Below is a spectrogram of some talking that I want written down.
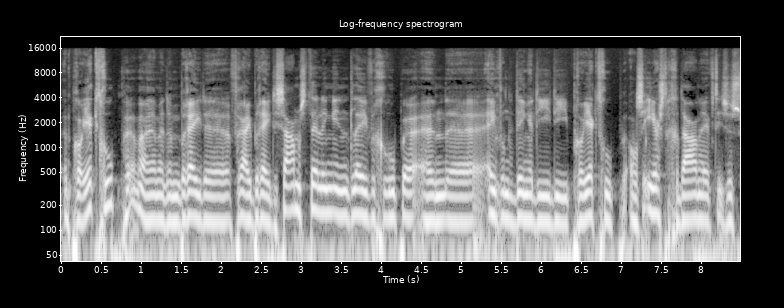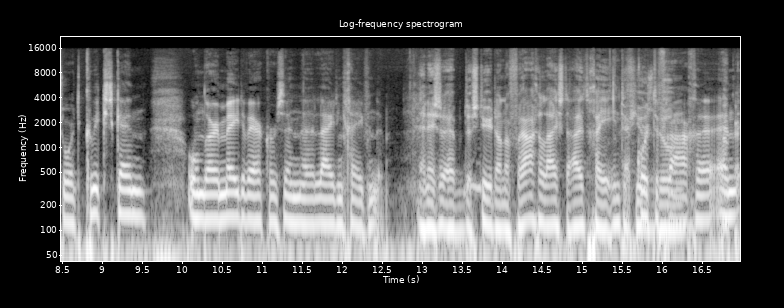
een projectgroep. Hè. Wij hebben met een brede, vrij brede samenstelling in het leven geroepen. En uh, een van de dingen die die projectgroep als eerste gedaan heeft, is een soort quick scan onder medewerkers en uh, leidinggevenden. En is, dus stuur je dan een vragenlijst uit? Ga je interviews Korte doen? vragen en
